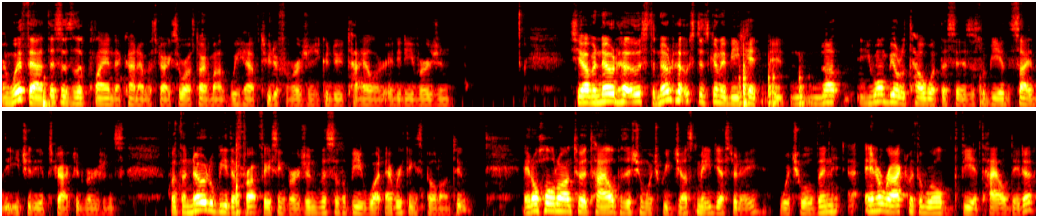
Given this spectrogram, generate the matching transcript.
and with that, this is the plan that kind of abstracts. So was talking about, we have two different versions. You can do tile or entity version. So you have a node host. The node host is going to be hidden. It not you won't be able to tell what this is. This will be inside the, each of the abstracted versions. But the node will be the front-facing version. This will be what everything's built onto. It'll hold on to a tile position which we just made yesterday, which will then uh, interact with the world via tile data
